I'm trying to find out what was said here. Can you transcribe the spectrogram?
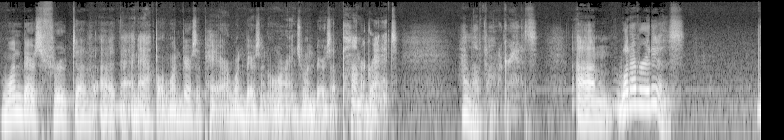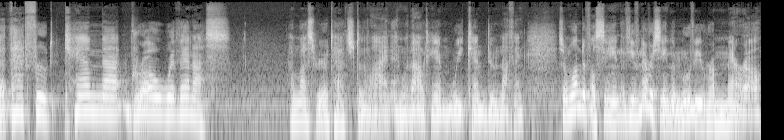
One bears fruit of uh, an apple, one bears a pear, one bears an orange, one bears a pomegranate. I love pomegranates. Um, whatever it is, that that fruit cannot grow within us unless we're attached to the vine, and without him we can do nothing. It's a wonderful scene. If you've never seen the movie Romero,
